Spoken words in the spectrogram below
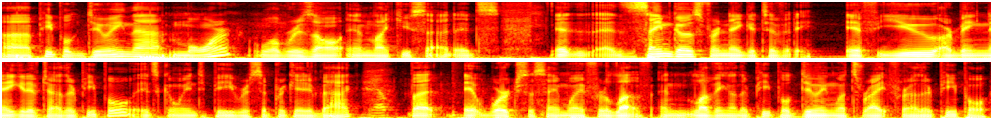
uh, people doing that more will result in, like you said, it's it, it- the same goes for negativity. If you are being negative to other people, it's going to be reciprocated back. Yep. But it works the same way for love and loving other people, doing what's right for other people.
